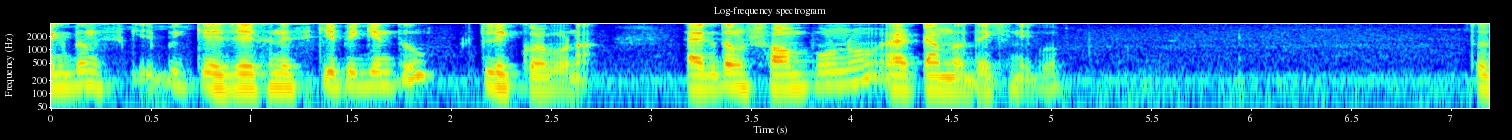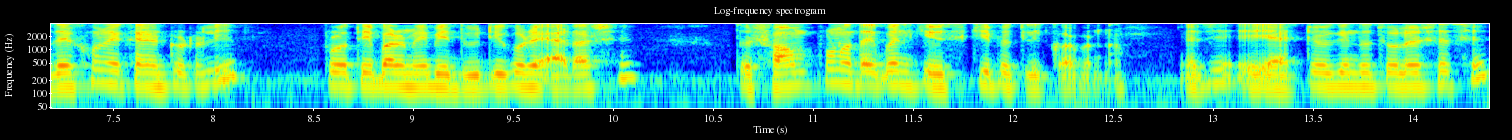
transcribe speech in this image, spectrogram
একদম স্কিপ যেখানে স্কিপে কিন্তু ক্লিক করব না। একদম সম্পূর্ণ অ্যাডটা আমরা দেখে নিব। তো দেখুন, এখানে টোটালি প্রতিবার মেবি দুইটি করে অ্যাড আসে। তো সম্পূর্ণ দেখবেন কেউ স্কিপে ক্লিক করবেন না। এই যে, এই অ্যাডটিও কিন্তু চলে এসেছে।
